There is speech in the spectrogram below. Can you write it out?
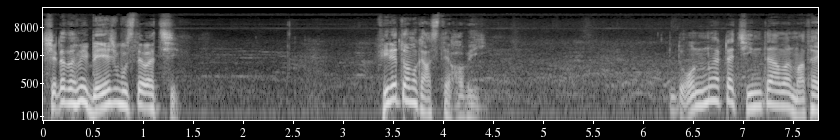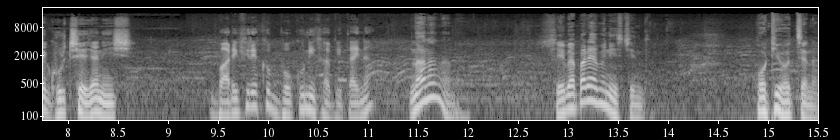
সেটা তো আমি বেশ বুঝতে পারছি। ফিরে তো আমাকে আসতে হবেই। কিন্তু অন্য একটা চিন্তা আমার মাথায় ঘুরছে জানিস। বাড়ি ফিরে খুব বকুনি খাবি তাই না? না না না না। সে ব্যাপারে আমি নিশ্চিন্ত। ওটি হচ্ছে না।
